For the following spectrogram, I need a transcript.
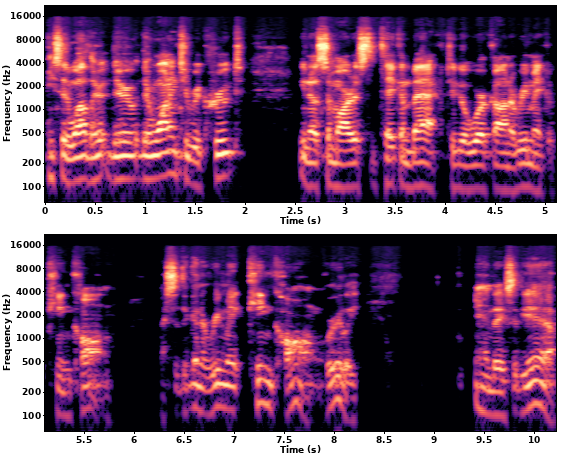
he said, well, they're, they're, they're wanting to recruit, you know, some artists to take them back to go work on a remake of King Kong. I said, they're going to remake King Kong, really? And they said, yeah.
